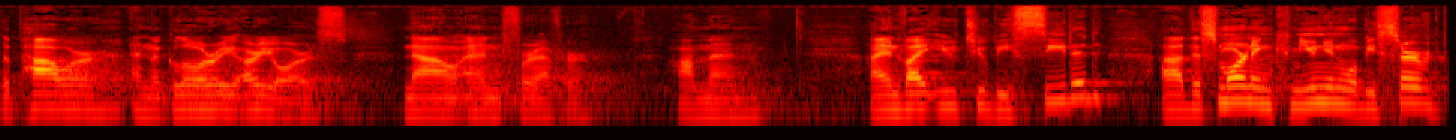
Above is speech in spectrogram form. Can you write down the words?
the power, and the glory are yours, now and forever. Amen. I invite you to be seated. Uh, this morning, communion will be served.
